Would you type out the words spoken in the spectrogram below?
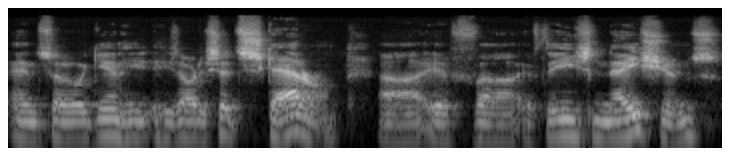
And so, again, he, he's already said, scatter them. if, if these nations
